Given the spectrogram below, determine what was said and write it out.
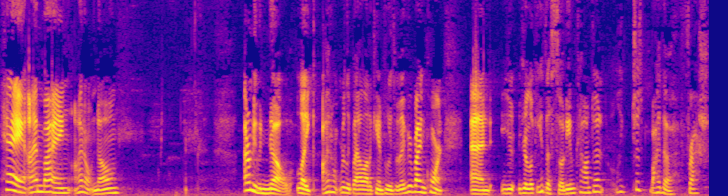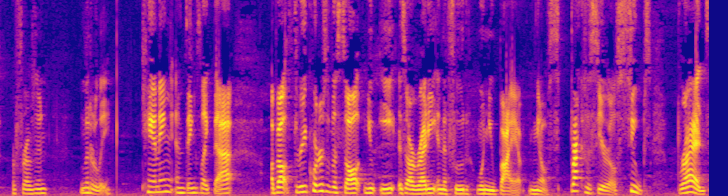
"Hey, I'm buying, I don't know, I don't even know. Like, I don't really buy a lot of canned foods, but maybe you're buying corn and you're, looking at the sodium content. Like, just buy the fresh or frozen, literally. Canning and things like that about three quarters of the salt you eat is already in the food when you buy it. You know, breakfast cereals, soups, breads,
